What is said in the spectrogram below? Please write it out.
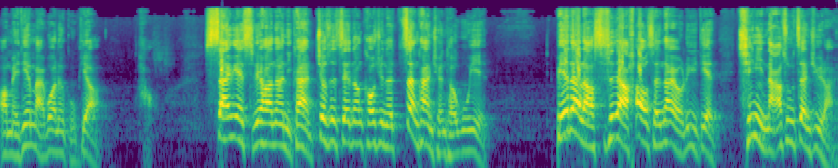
哦，每天买不完的股票。好，三月十六号呢，你看就是这张扣讯的震撼全投物业。别的老师啊，号称他有绿电，请你拿出证据来。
